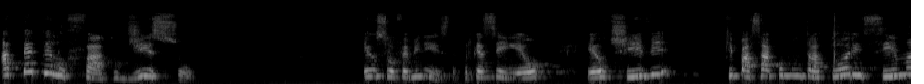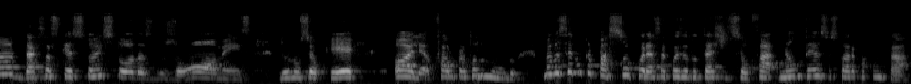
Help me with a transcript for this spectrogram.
Até pelo fato disso, eu sou feminista. Porque, assim, eu, eu tive que passar como um trator em cima dessas questões todas dos homens, do não sei o quê. Olha, falo para todo mundo, mas você nunca passou por essa coisa do teste de sofá? Não tenho essa história para contar.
